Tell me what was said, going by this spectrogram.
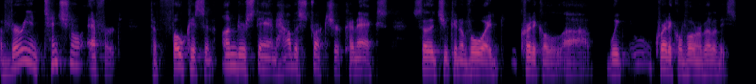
a very intentional effort to focus and understand how the structure connects so that you can avoid critical uh, weak, critical vulnerabilities.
